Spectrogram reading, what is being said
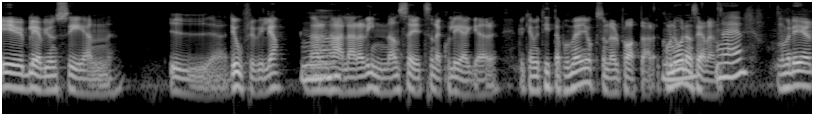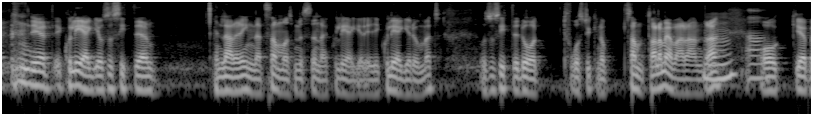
är, blev ju en scen i eh, Det ofrivilliga. När den här lärarinnan säger till sina kollegor Du kan väl titta på mig också när du pratar. Kommer ni ihåg den scenen? Nej. Ja, men det, är, det är ett kollegie och så sitter en lärarinna tillsammans med sina kollegor i kollegierummet. Och så sitter då två stycken och samtalar med varandra. Och eh,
